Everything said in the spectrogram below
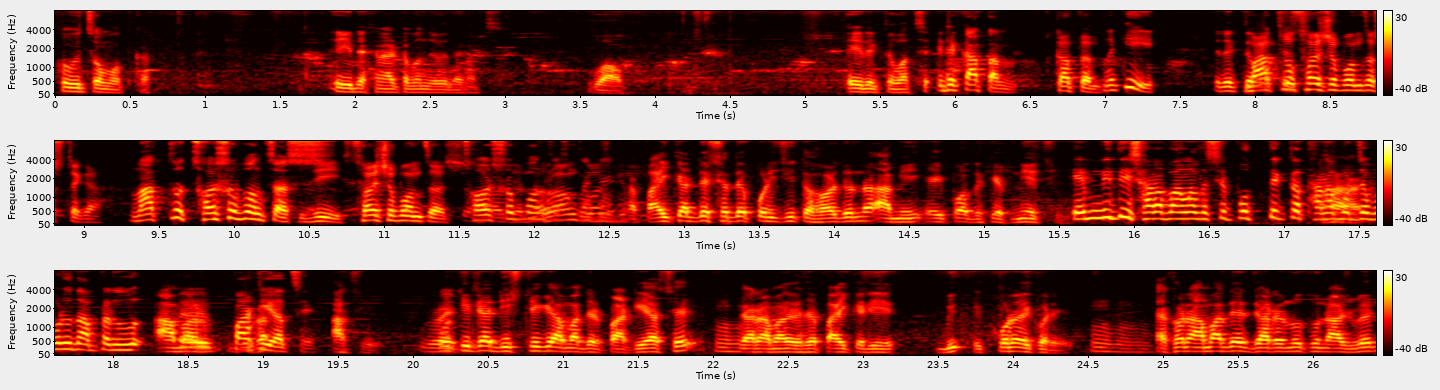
খুবই চমৎকার। এই দেখেন আরেকটা পাঞ্জাবি দেখাচ্ছি। ওয়াও এই দেখতে পাচ্ছেন এটা কাতান। কাতান। নাকি? মাত্র পাচ্ছেন? ছয়শো পঞ্চাশ টাকা। মাত্র ছয়শো পঞ্চাশ? জি ছয়শো পঞ্চাশ। ছয়শো পঞ্চাশ টাকা। পাইকারদের সাথে পরিচিত হওয়ার জন্য আমি এই পদক্ষেপ নিয়েছি। এমনিতেই সারা বাংলাদেশের প্রত্যেকটা থানা পর্যায়ে পর্যন্ত আপনার আমার পার্টি আছে। আছে। প্রতিটা ডিস্ট্রিক্টে আমাদের পার্টি আছে। যারা আমাদের কাছে পাইকারি ক্রয় করে। এখন আমাদের যারা নতুন আসবেন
